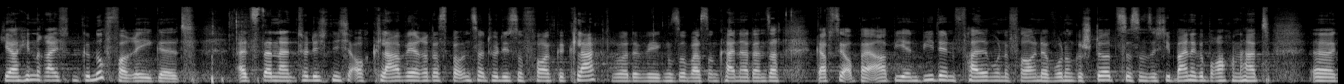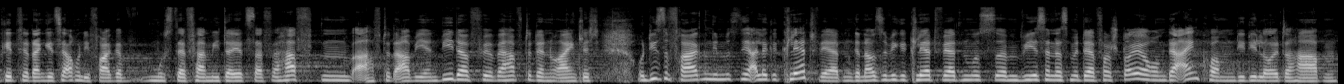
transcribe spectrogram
ja hinreichend genug verregelt, als dann natürlich nicht auch klar wäre, dass bei uns natürlich sofort geklagt würde wegen sowas und keiner dann sagt, gab es ja auch bei Airbnb den Fall, wo eine Frau in der Wohnung gestürzt ist und sich die Beine gebrochen hat, äh, geht ja, dann geht es ja auch um die Frage, muss der Vermieter jetzt dafür haften? Haftet Airbnb dafür? Wer haftet denn nur eigentlich? Und diese Fragen Fragen, die müssen ja alle geklärt werden. Genauso wie geklärt werden muss, ähm, wie ist denn das mit der Versteuerung der Einkommen, die die Leute haben?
